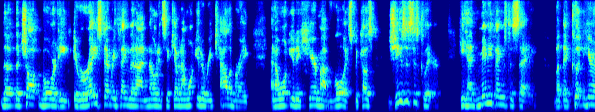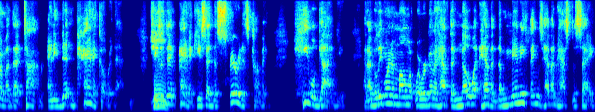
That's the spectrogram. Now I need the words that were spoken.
the, the chalkboard, he erased everything that I'd known and said, Kevin, I want you to recalibrate and I want you to hear my voice because Jesus is clear. He had many things to say, but they couldn't hear him at that time. And he didn't panic over that. Jesus mm. didn't panic. He said, The Spirit is coming, He will guide you. And I believe we're in a moment where we're going to have to know what heaven, the many things heaven has to say,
